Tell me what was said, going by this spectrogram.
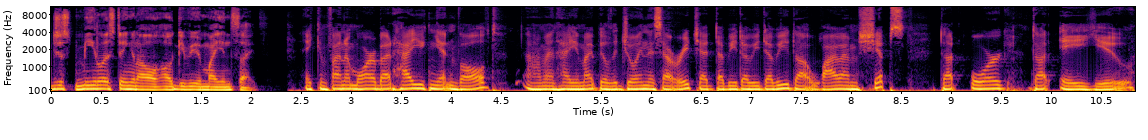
just me listing and I'll, I'll give you my insights. You can find out more about how you can get involved um, and how you might be able to join this outreach at www.ywamships.org.au.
